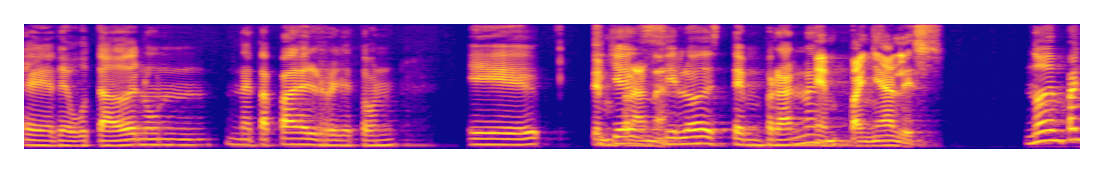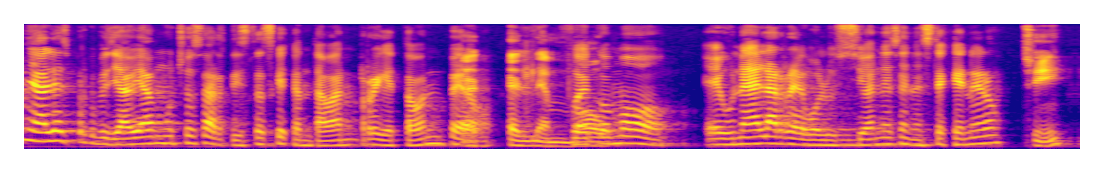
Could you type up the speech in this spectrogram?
eh, debutado en un- una etapa del reggaetón. Eh, si Temprana. decirlo, es temprana. En pañales. No en pañales, porque pues ya había muchos artistas que cantaban reggaetón, pero el, el fue como eh, una de las revoluciones en este género. Sí.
